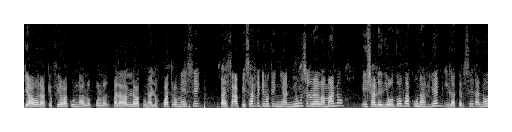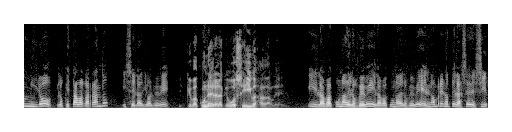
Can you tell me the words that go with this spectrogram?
Y ahora que fui a vacunarlo para darle la vacuna de los cuatro meses, a pesar de que no tenía ni un celular en la mano, ella le dio dos vacunas bien y la tercera no miró lo que estaba agarrando y se la dio al bebé. ¿Y qué vacuna era la que vos se ibas a darle a él? Y la vacuna de los bebés, la vacuna de los bebés. El nombre no te la sé decir.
